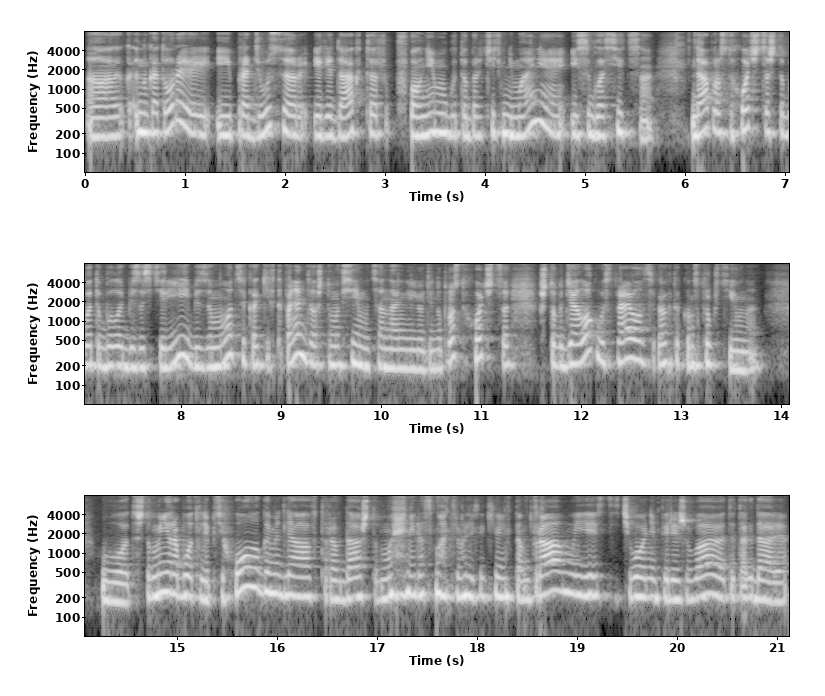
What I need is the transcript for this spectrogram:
а, на которые и продюсер, и редактор вполне могут обратить внимание и согласиться. Да, просто хочется, чтобы это было без истерии, без эмоций каких-то. Понятное дело, что мы все эмоциональные люди, но просто хочется, чтобы диалог выстраивался как-то конструктивно. Вот. Чтобы мы не работали психологами для авторов, да, чтобы мы не рассматривали, какие у них там травмы есть, чего они переживают переживают и так далее.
